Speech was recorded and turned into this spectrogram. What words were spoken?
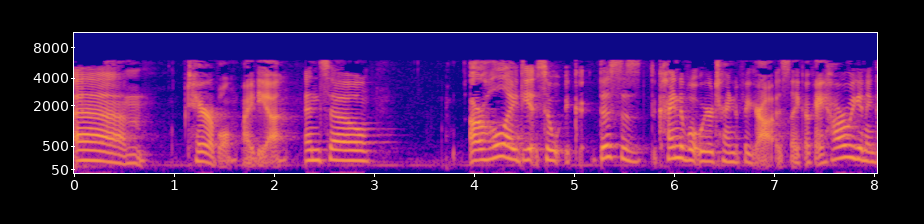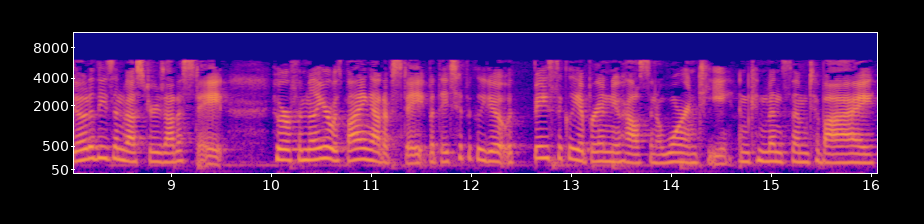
Um, terrible idea. And so our whole idea, so this is kind of what we were trying to figure out is like, okay, how are we going to go to these investors out of state who are familiar with buying out of state, but they typically do it with basically a brand new house and a warranty and convince them to buy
